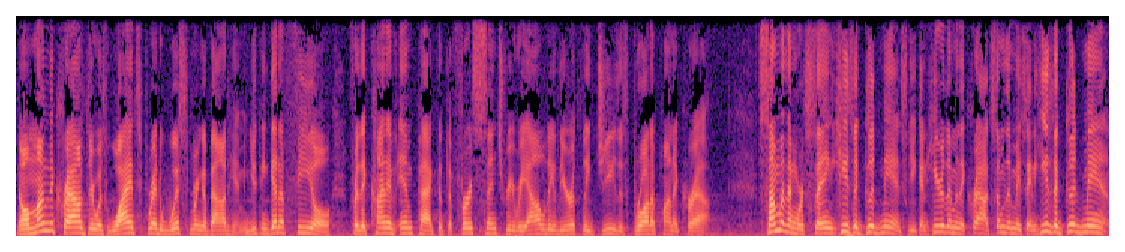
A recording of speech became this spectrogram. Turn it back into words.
Now, among the crowds, there was widespread whispering about him, and you can get a feel for the kind of impact that the first century reality of the earthly Jesus brought upon a crowd. Some of them were saying, He's a good man, so you can hear them in the crowd. Some of them may saying, He's a good man.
